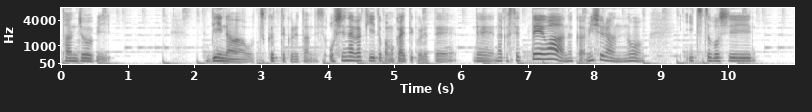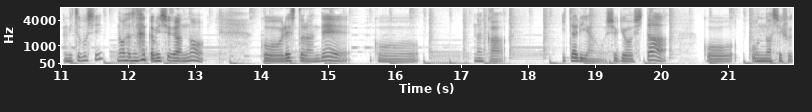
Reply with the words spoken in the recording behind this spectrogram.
誕生日ディナーを作ってくれたんですお品書きとかも書いてくれてでなんか設定はなんかミシュランの5つ星3つ星？のなんかミシュランのこうレストランでこうなんかイタリアンを修行したこう女シェフ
